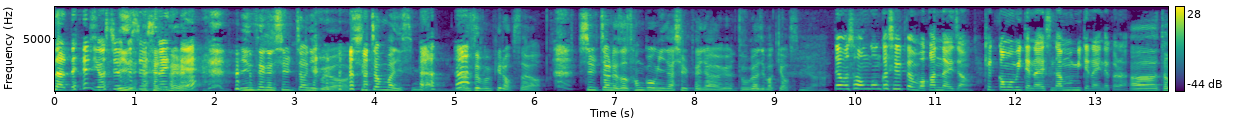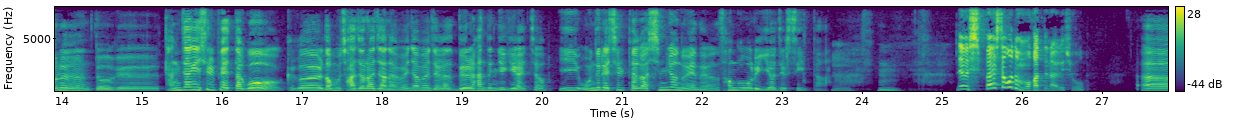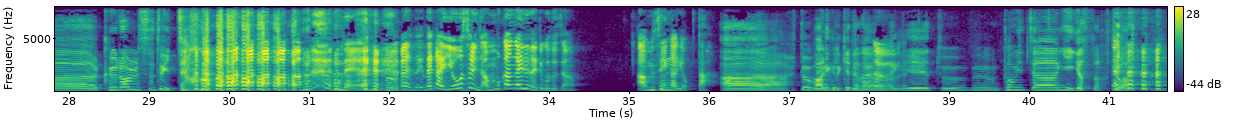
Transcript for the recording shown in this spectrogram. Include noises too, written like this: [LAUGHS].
だって、予習復習しないって、 네. 인생은 실전이고요. 실전만 있습니다. 연습은 필요 없어요. 실전에서 성공이냐 실패냐 그두 가지밖에 없습니다. でも、성공か실패もわかんないじゃん。結果も見てないし、何も見てないんだから。 아, 저는 또 그 당장에 실패했다고 그걸 너무 좌절하지 않아요. 왜냐면 제가 늘 하는 얘기가 있죠. 이 오늘의 실패가 10년 후에는 성공으로 이어질 수 있다. うん。 음. でも、失敗したことも分かってないでしょ 아, 그럴 수도 있죠. [LAUGHS] 네. 내가 요것을 너무 깡가이드네, 이거죠. 아무 생각이 없다. 아, 또 말이 그렇게 되나요? 음. 아, 이게 조금 토미짱이 이겼어. 좋아.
